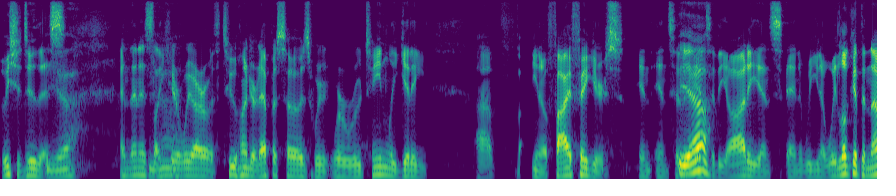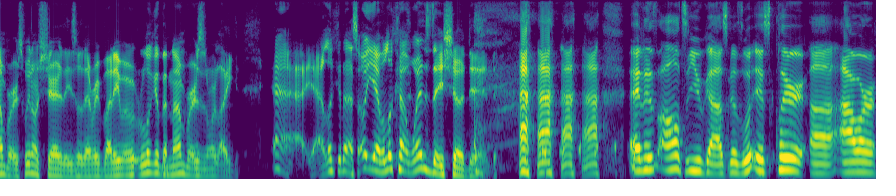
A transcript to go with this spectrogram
We should do this. Yeah. And then it's like Yeah. here we are with 200 episodes. We're we're routinely getting, uh, f- you know, five figures in, into the, Yeah. into the audience, and we you know we look at the numbers. We don't share these with everybody, but we look at the numbers and we're like, yeah, yeah, look at us. Oh yeah, well, look how Wednesday show did. and it's all to you guys because it's clear uh, our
